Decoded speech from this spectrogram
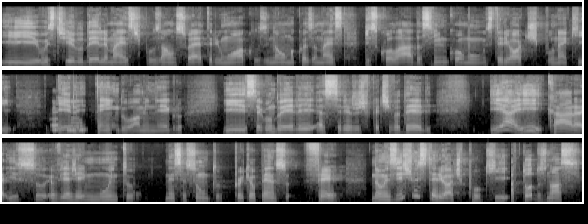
e o estilo dele é mais tipo usar um suéter e um óculos e não uma coisa mais descolada assim como um estereótipo, né, que uhum. ele tem do homem negro. E segundo ele, essa seria a justificativa dele. E aí, cara, isso eu viajei muito nesse assunto, porque eu penso, Fer, não existe um estereótipo que a todos nós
